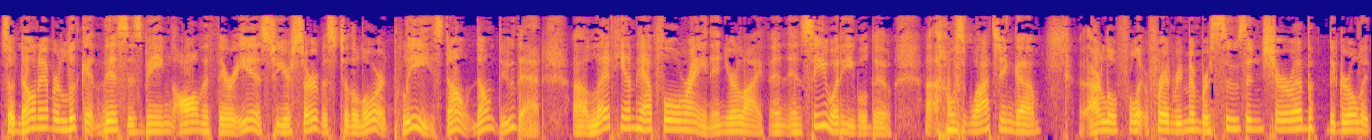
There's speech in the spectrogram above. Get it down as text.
So don't ever look at this as being all the there is to your service to the Lord. Please don't, don't do that. Uh, let Him have full reign in your life and, and see what He will do. Uh, I was watching, um, our little friend, remember Susan Shereb, the girl that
